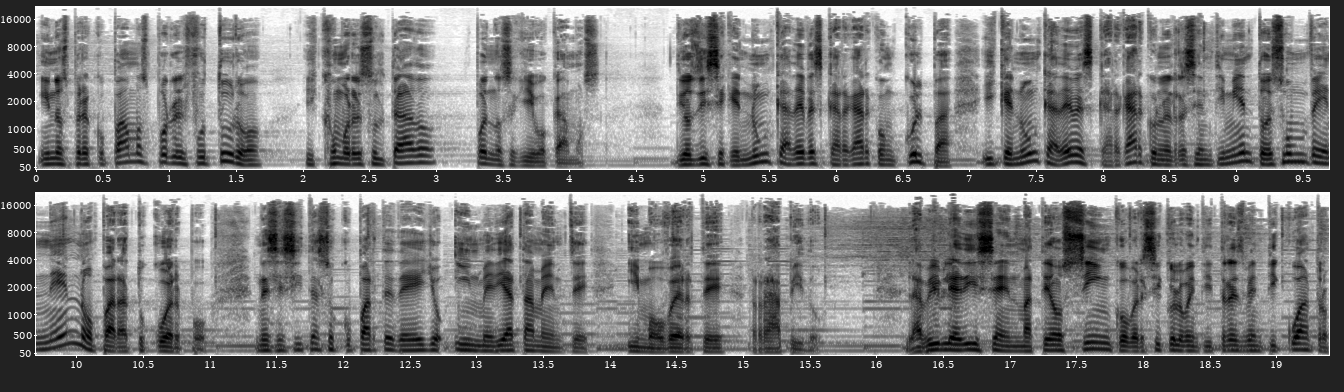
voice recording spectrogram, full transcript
y nos preocupamos por el futuro y como resultado, pues nos equivocamos. Dios dice que nunca debes cargar con culpa y que nunca debes cargar con el resentimiento. Es un veneno para tu cuerpo. Necesitas ocuparte de ello inmediatamente y moverte rápido. La Biblia dice en Mateo 5, versículo 23-24,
